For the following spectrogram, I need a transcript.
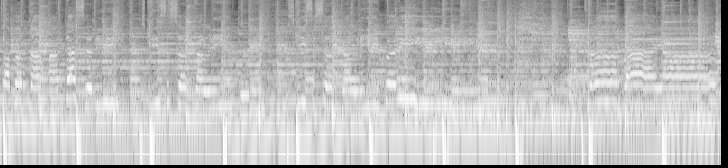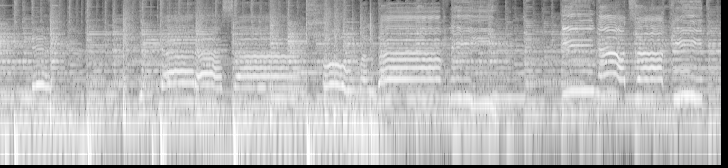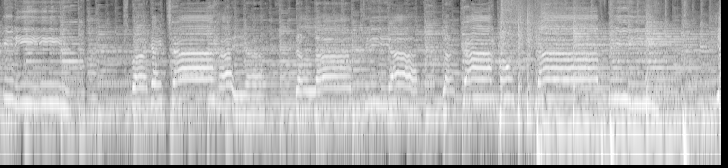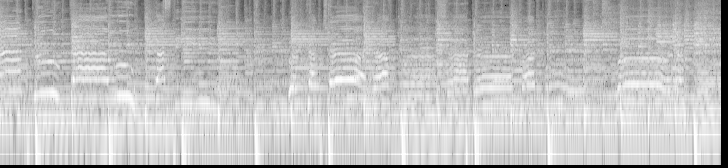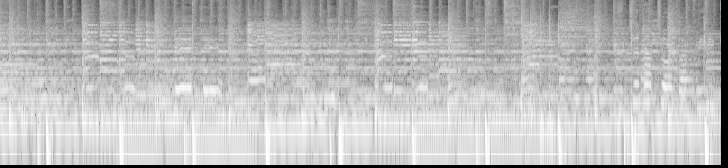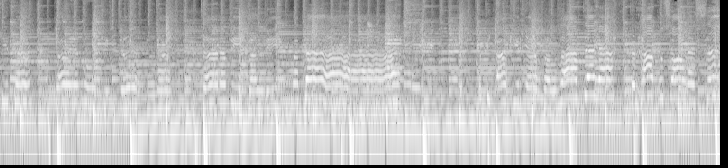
Tak pernah ada sedih Meski sesekali perih Meski sesekali perih Sebagai cahaya dalam coba pikirkan Apa yang mungkin tertanam? Tertanam di balik mata. Tapi akhirnya pala daya Terhapus oleh senyumnya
